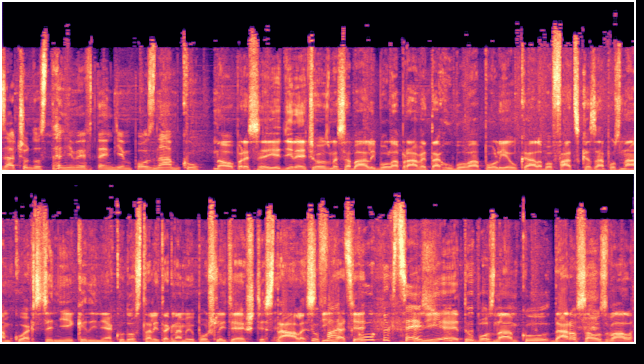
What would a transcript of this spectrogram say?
za čo dostaneme v ten deň poznámku. No presne, jediné, čoho sme sa báli, bola práve tá hubová polievka alebo facka za poznámku. Ak ste niekedy nejakú dostali, tak nám ju pošlite ešte stále. Tú Stíhate? facku chceš? Nie, tú poznámku. Daro sa ozval.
